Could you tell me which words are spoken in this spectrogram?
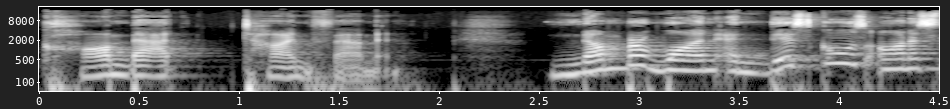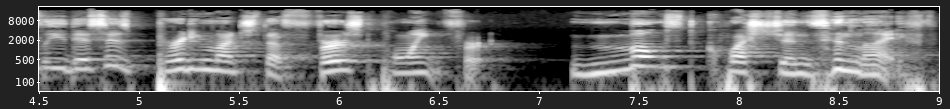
combat time famine? Number one, and this goes honestly, this is pretty much the first point for most questions in life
